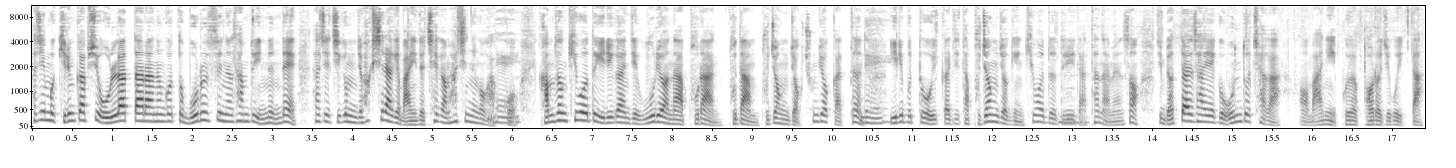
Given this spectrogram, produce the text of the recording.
사실 뭐 기름값이 올랐다라는 것도 모를 수 있는 사람도 있는데 사실 지금 이제 확실하게 많이들 체감하시는 것 같고 네. 감성 키워드 1위가 이제 우려나 불안, 부담, 부정적, 충격 같은 네. 1위부터 5위까지 다 부정적인 키워드들이 음. 나타나면서 지금 몇 달 사이에 그 온도 차가 어, 많이 보여 벌어지고 있다.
